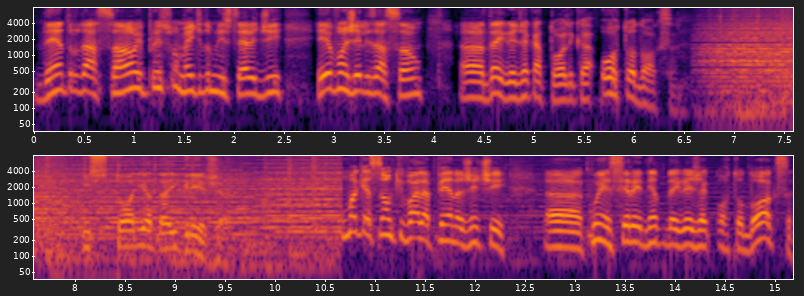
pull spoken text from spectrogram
dentro da ação e principalmente do ministério de evangelização uh, da igreja católica ortodoxa. História da igreja. Uma questão que vale a pena a gente uh, conhecer aí dentro da Igreja Ortodoxa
